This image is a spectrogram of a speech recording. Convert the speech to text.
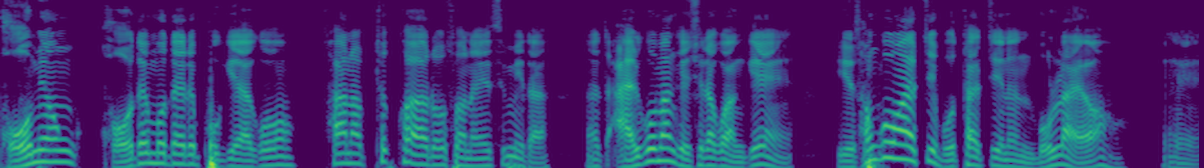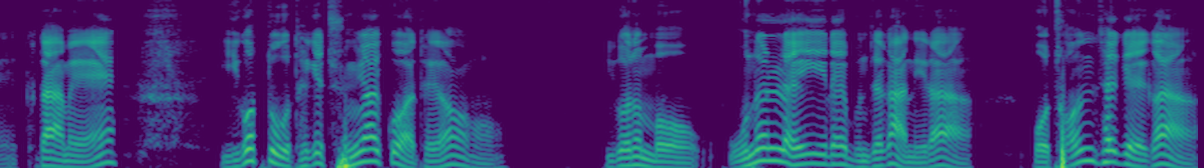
범용 거대 모델을 포기하고 산업 특화로 선회했습니다. 알고만 계시라고 한 게 성공할지 못할지는 몰라요. 예, 그 다음에 이것도 되게 중요할 것 같아요. 이거는 뭐 오늘 내일의 문제가 아니라 뭐 전 세계가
